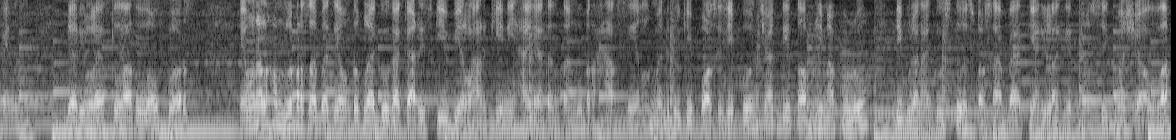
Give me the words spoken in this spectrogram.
fans dari Leslar Lovers yang mana Alhamdulillah persahabat ya untuk lagu kakak Rizky Bilar Kini hanya tentangmu berhasil menduduki posisi puncak di top 50 di bulan Agustus. Persahabat ya di langit musik Masya Allah.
